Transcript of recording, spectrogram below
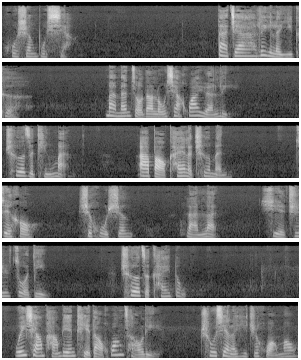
呼声不响。大家立了一刻，慢慢走到楼下花园里。车子停满，阿宝开了车门。最后，是护生、兰兰、雪芝坐定。车子开动，围墙旁边铁道荒草里，出现了一只黄猫。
